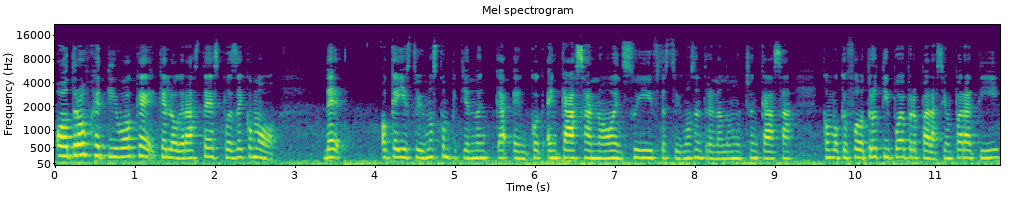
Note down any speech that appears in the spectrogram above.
otro objetivo que, que lograste después de como, de, ok, estuvimos compitiendo en, en, en casa, ¿no? En Swift, estuvimos entrenando mucho en casa, como que fue otro tipo de preparación para ti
